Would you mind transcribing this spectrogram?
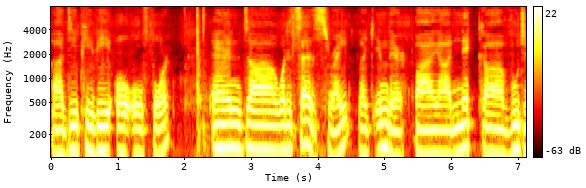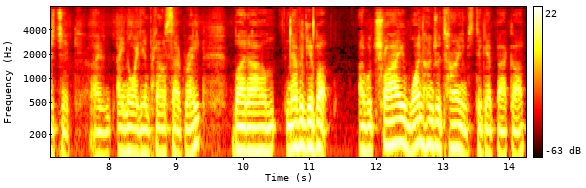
uh, DPV 004 and uh, what it says, right? Like in there by uh, Nick uh, Vujicic. I, I know I didn't pronounce that right, but um, never give up. I will try 100 times to get back up,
